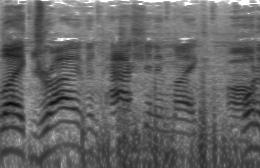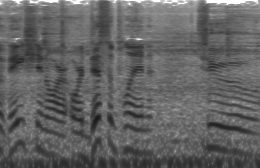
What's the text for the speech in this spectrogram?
like drive and passion and like Uh. motivation or, or discipline to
